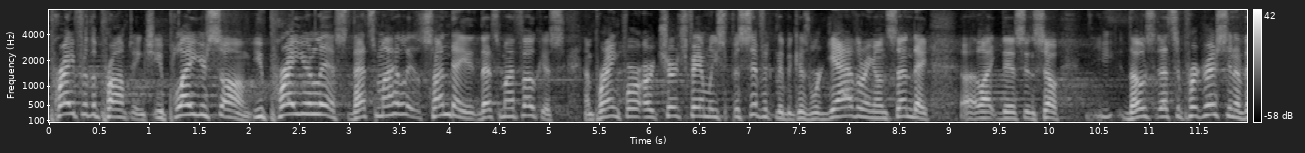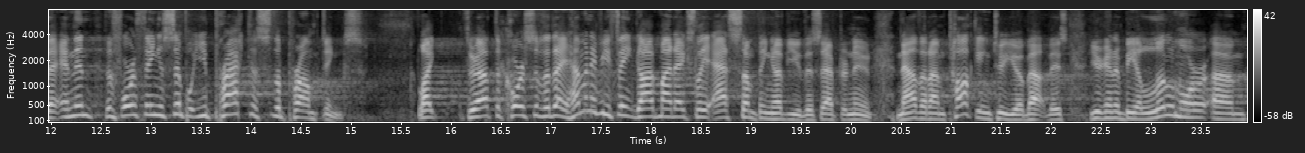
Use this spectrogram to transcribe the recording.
pray for the promptings, you play your song, you pray your list. That's my list. Sunday, that's my focus. I'm praying for our church family specifically because we're gathering on Sunday uh, like this. And so those, that's a progression of that. And then the fourth thing is simple you practice the promptings. Like throughout the course of the day, how many of you think God might actually ask something of you this afternoon? Now that I'm talking to you about this, you're going to be a little more um,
